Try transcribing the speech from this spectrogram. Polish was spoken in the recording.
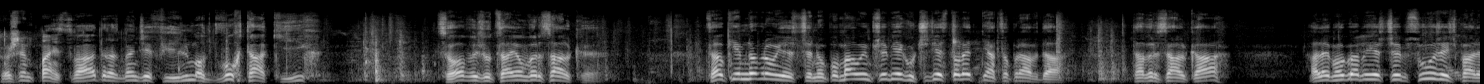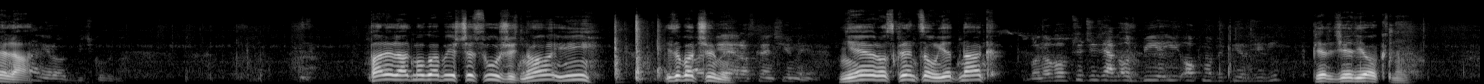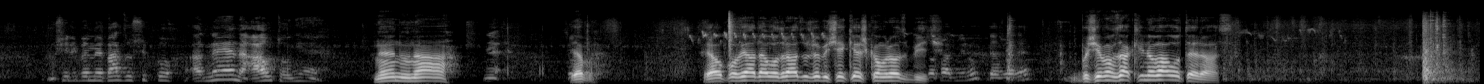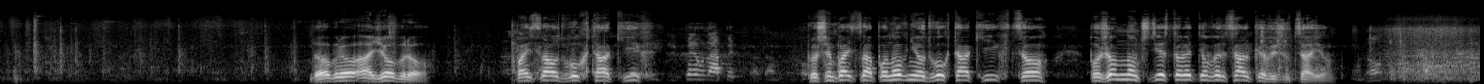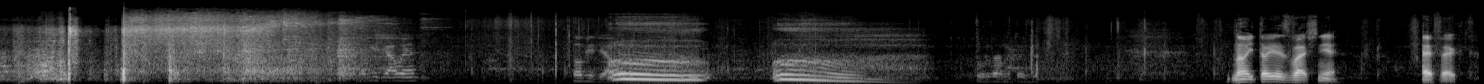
Proszę Państwa, teraz będzie film o dwóch takich, co wyrzucają wersalkę. Całkiem dobrą jeszcze, no po małym przebiegu, 30-letnia co prawda, ta wersalka, ale mogłaby jeszcze służyć parę lat. Parę lat mogłaby jeszcze służyć, no i, i zobaczymy. Nie, rozkręcimy ją. Nie rozkręcą jednak, Bo no bo przecież jak odbije i okno wypierdzieli, pierdzieli okno. Musielibyśmy bardzo szybko, a nie, na auto, nie. Nie, no na, Nie. ja, ja opowiadał od razu, żeby się kieszką rozbić. 105 minut, dasz radę? Bo się wam zaklinowało teraz. Dobro, a ziobro. Państwa o dwóch takich, I pełna pytka tam. proszę Państwa, ponownie o dwóch takich, co porządną 30-letnią wersalkę wyrzucają. Powiedziałem. Powiedziałem. No i to jest właśnie efekt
